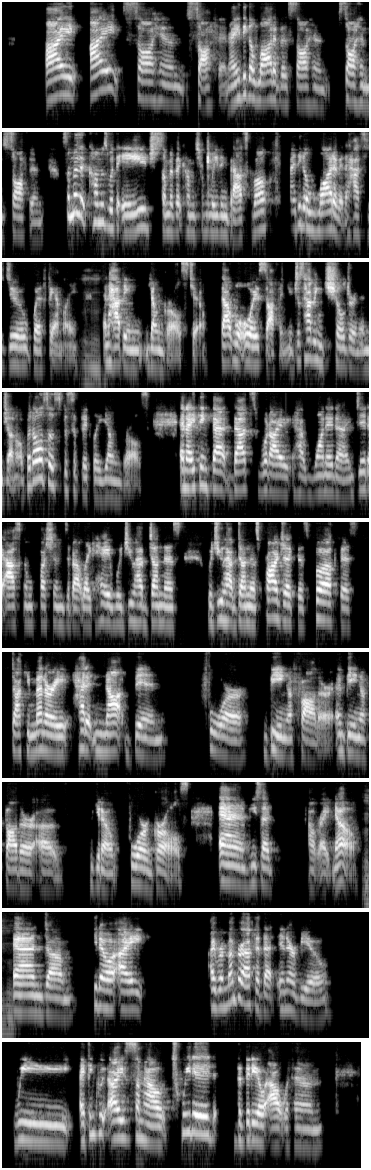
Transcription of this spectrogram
I I saw him soften. I think a lot of us saw him saw him soften. Some of it comes with age, some of it comes from leaving basketball. I think a lot of it has to do with family mm-hmm. and having young girls too. That will always soften you. Just having children in general, but also specifically young girls. And I think that that's what I have wanted and I did ask him questions about like, "Hey, would you have done this? Would you have done this project, this book, this documentary had it not been for being a father and being a father of you know four girls. And he said outright no. Mm-hmm. and um, you know i i remember after that interview we i think we i somehow tweeted the video out with him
